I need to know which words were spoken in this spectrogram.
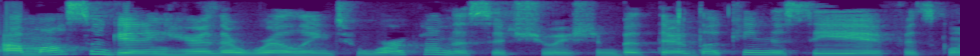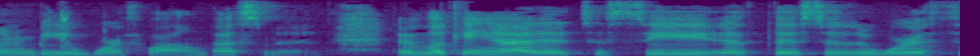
I'm also getting here they're willing to work on the situation, but they're looking to see if it's going to be a worthwhile investment. They're looking at it to see if this is worth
